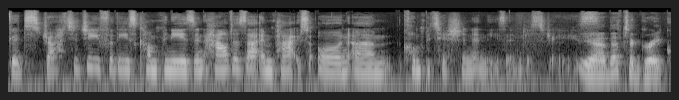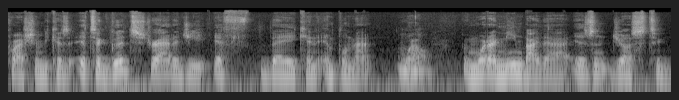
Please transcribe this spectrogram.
good strategy for these companies and how does that impact on um, competition in these industries yeah that's a great question because it's a good strategy if they can implement mm-hmm. well mm-hmm. and what i mean by that isn't just to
